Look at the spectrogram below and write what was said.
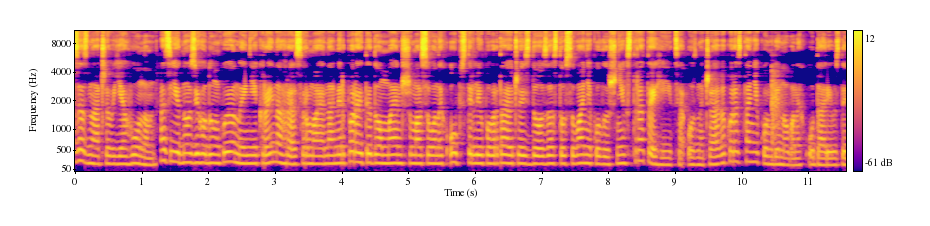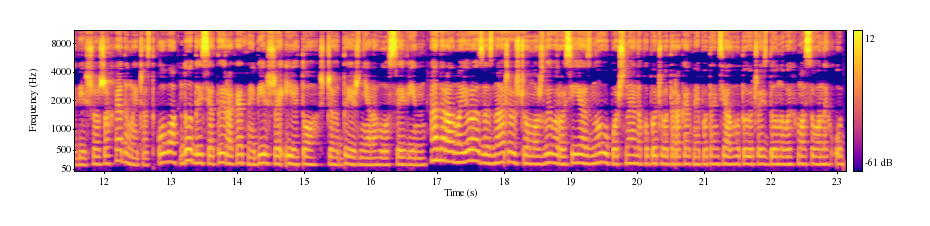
зазначив Ягуном. А згідно з його думкою, нині країна-агресор має намір перейти до менш масованих обстрілів, повертаючись до застосування колишніх стратегій. Це означає використання комбінованих ударів, здебільшого шахедами, частково до 10 ракет не більше, і то щотижня, наголосив він. Генерал-майор зазначив, що можливо Росія знову почне накопичувати ракетний потенціал, готуючись до нових масованих ударів,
